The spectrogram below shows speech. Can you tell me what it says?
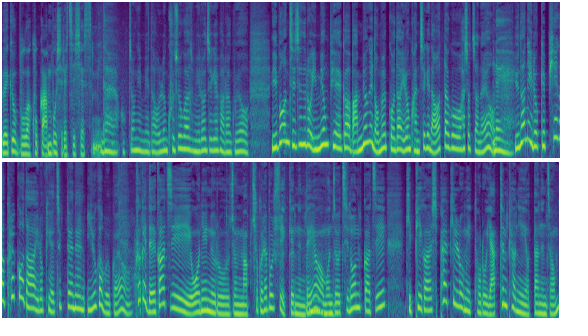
외교부와 국가안보실에 지시했습니다. 네, 걱정입니다. 얼른 구조가 좀 이루어지길 바라고요. 이번 지진으로 인명 피해가 만 명이 넘을 거다 이런 관측이 나왔다고 하셨잖아요. 네. 유난히 이렇게 피해가 클 거다 이렇게 예측되는 이유가 뭘까요? 크게 네 가지 원인으로 좀 압축을 해볼 수 있겠는데요. 음. 먼저 진원까지 깊이가 18km로 얕은 편이었다는 점,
